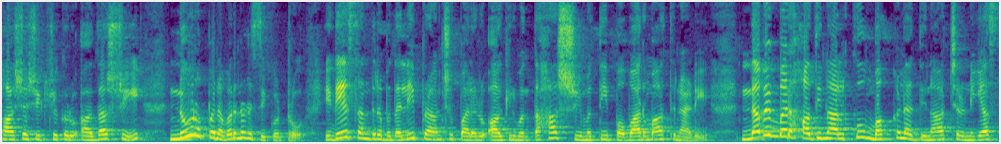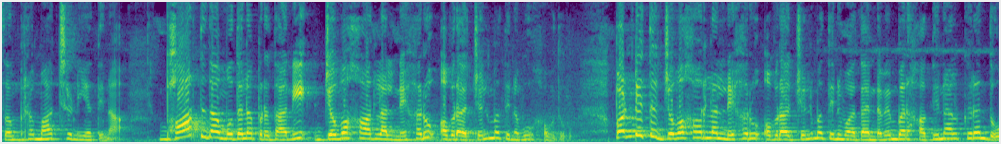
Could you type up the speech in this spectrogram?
ಭಾಷಾ ಶಿಕ್ಷಕರು ಆದ ಶ್ರೀ ನೂರಪ್ಪನವರು ನಡೆಸಿಕೊಟ್ರು. ಇದೇ ಸಂದರ್ಭದಲ್ಲಿ ಪ್ರಾಂಶುಪಾಲರು ಆಗಿರುವಂತಹ ಶ್ರೀಮತಿ ಪವಾರ್ ಮಾತನಾಡಿ, ನವೆಂಬರ್ ಹದಿನಾಲ್ಕು ಮಕ್ಕಳ ದಿನಾಚರಣೆಯ ಸಂಭ್ರಮಾಚರಣೆಯ ದಿನ. ಭಾರತದ ಮೊದಲ ಪ್ರಧಾನಿ ಜವಾಹರ್ಲಾಲ್ ನೆಹರು ಅವರ ಜನ್ಮದಿನವೂ ಹೌದು. ಪಂಡಿತ್ ಜವಾಹರ್ಲಾಲ್ ನೆಹರು ಅವರ ಜನ್ಮದಿನವಾದ ನವೆಂಬರ್ ಹದಿನಾಲ್ಕರಂದು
